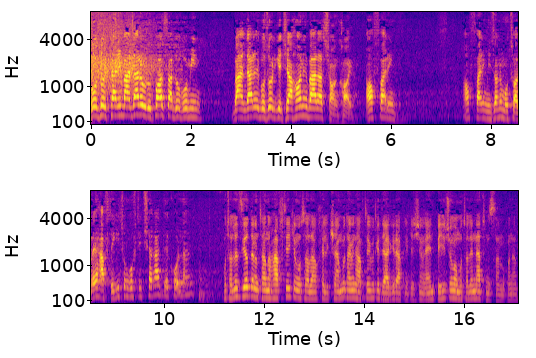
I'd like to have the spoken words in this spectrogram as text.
بزرگترین بندر اروپا است و دومین بندر بزرگ جهان بعد از شانگهای. آفرین. آفرین. میزان مطالعه هفتگیتون گفتید چقدر کلا؟ مطالعه زیاد دارم. تنها هفته که مطالعه خیلی کم بود همین هفته بود که درگیر اپلیکیشن یعنی به هیچ مطالعه نتونستم بکنم.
